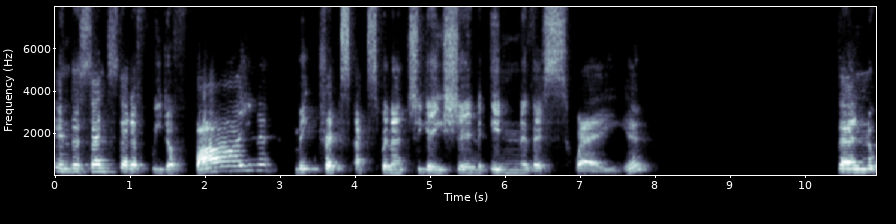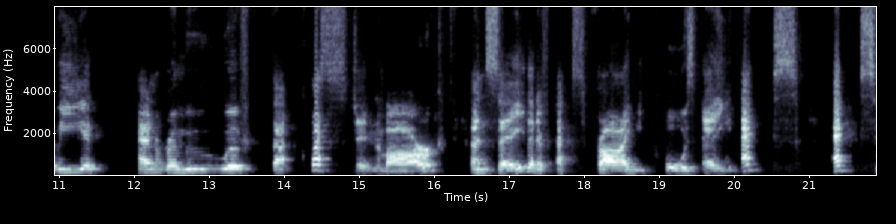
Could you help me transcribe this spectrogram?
in the sense that if we define matrix exponentiation in this way, then we can remove that question mark and say that if x prime equals ax, x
